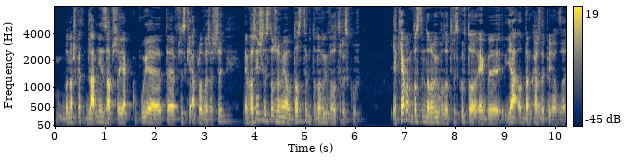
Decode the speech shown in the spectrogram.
Bo na przykład dla mnie zawsze, jak kupuję te wszystkie Apple'owe rzeczy, najważniejsze jest to, że miał dostęp do nowych wodotrysków. Jak ja mam dostęp do nowych wodotrysków, to jakby ja oddam każde pieniądze.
